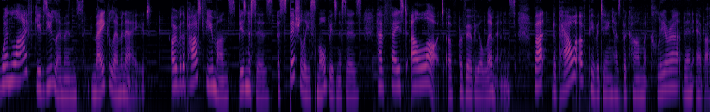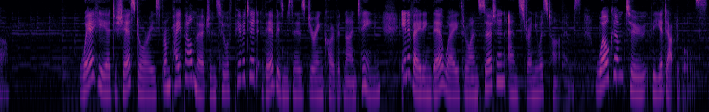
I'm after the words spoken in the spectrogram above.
When life gives you lemons, make lemonade. Over the past few months, businesses, especially small businesses, have faced a lot of proverbial lemons, but the power of pivoting has become clearer than ever. We're here to share stories from PayPal merchants who have pivoted their businesses during COVID 19, innovating their way through uncertain and strenuous times. Welcome to The Adaptables.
